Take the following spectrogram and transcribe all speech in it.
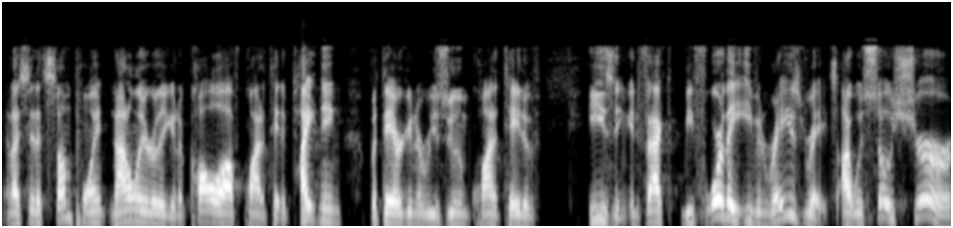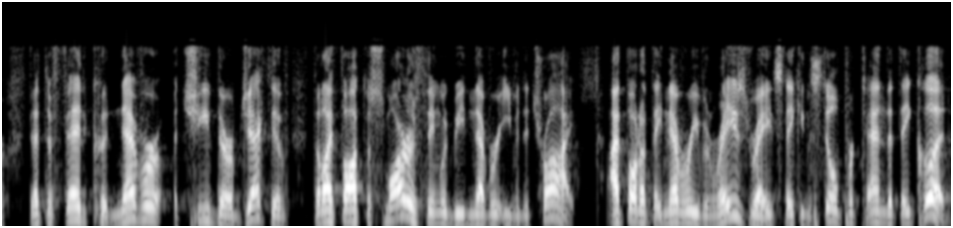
And I said at some point, not only are they going to call off quantitative tightening, but they are going to resume quantitative easing. In fact, before they even raised rates, I was so sure that the Fed could never achieve their objective that I thought the smarter thing would be never even to try. I thought if they never even raised rates, they can still pretend that they could.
